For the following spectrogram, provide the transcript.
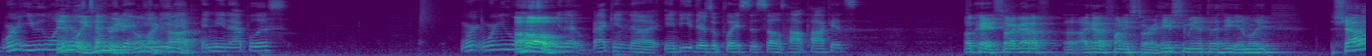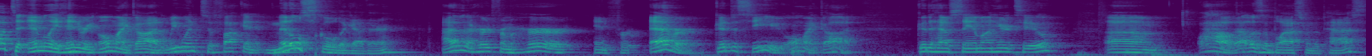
Weren't you the one Emily who telling me that oh my Indiana- God. Indianapolis? Weren't, weren't you the one who was telling me Oh. that back in uh, Indy there's a place that sells hot pockets? Okay, so I got a I got a funny story. Hey Samantha, hey Emily. Shout out to Emily Henry. Oh my god, we went to fucking middle school together. I haven't heard from her in forever. Good to see you. Oh my god. Good to have Sam on here too. Um, wow, that was a blast from the past.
